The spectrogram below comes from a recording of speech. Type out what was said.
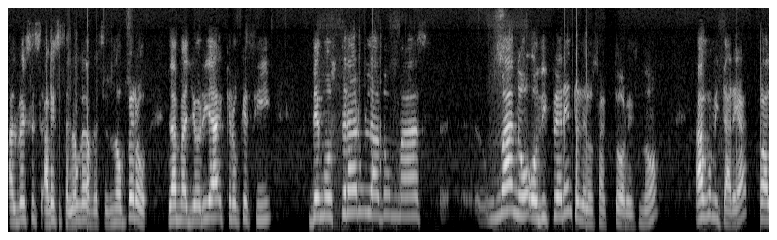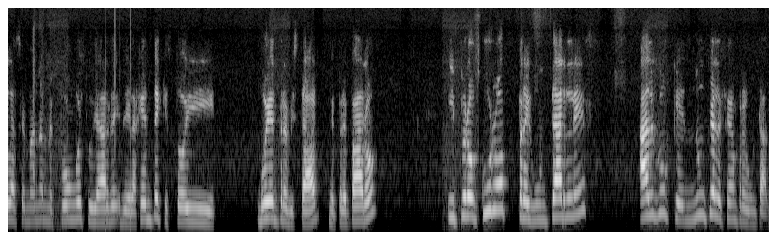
a veces, a veces se logra, a veces no, pero la mayoría creo que sí, demostrar un lado más humano o diferente de los actores, ¿no? Hago mi tarea, toda la semana me pongo a estudiar de, la gente que estoy, voy a entrevistar, me preparo y procuro preguntarles algo que nunca les hayan preguntado.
